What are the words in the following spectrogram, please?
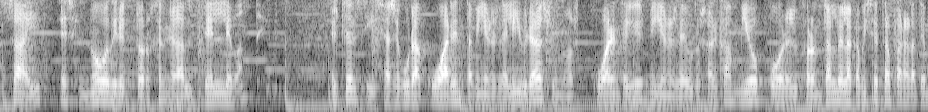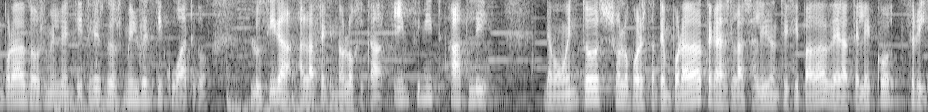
Saiz es el nuevo director general del Levante. El Chelsea se asegura 40 millones de libras, unos 46 millones de euros al cambio, por el frontal de la camiseta para la temporada 2023-2024. Lucirá a la tecnológica Infinite Athlete, de momento solo por esta temporada tras la salida anticipada de la Teleco 3.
